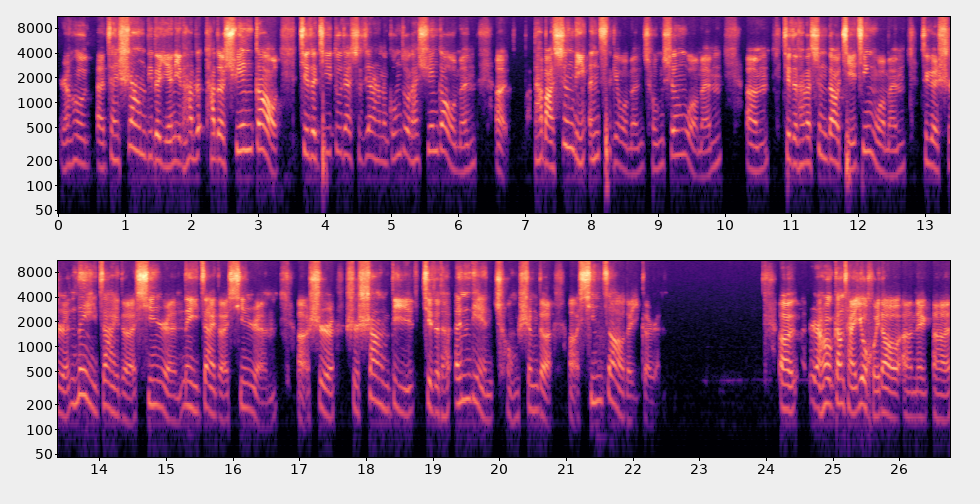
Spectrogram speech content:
然后呃，在上帝的眼里，他的他的宣告，借着基督在十字架上的工作，他宣告我们呃。他把圣灵恩赐给我们，重生我们，嗯，借着他的圣道洁净我们，这个是内在的新人，内在的新人，呃，是是上帝借着他恩典重生的，呃，新造的一个人。呃，然后刚才又回到呃那呃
